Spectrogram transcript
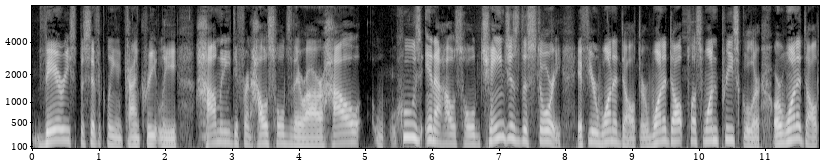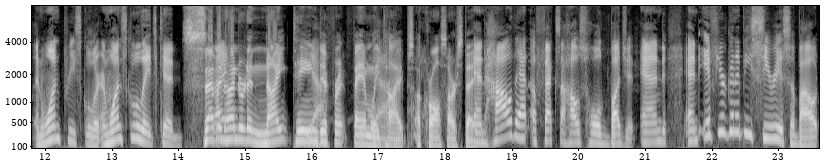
very specifically and concretely how many different households there are, how who's in a household changes the story. If you're one adult or one adult plus one preschooler or one adult and one preschooler and one school age kid. 719 right? different family Yeah. types across our state. and how that affects a household budget and and if you're going to be serious about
